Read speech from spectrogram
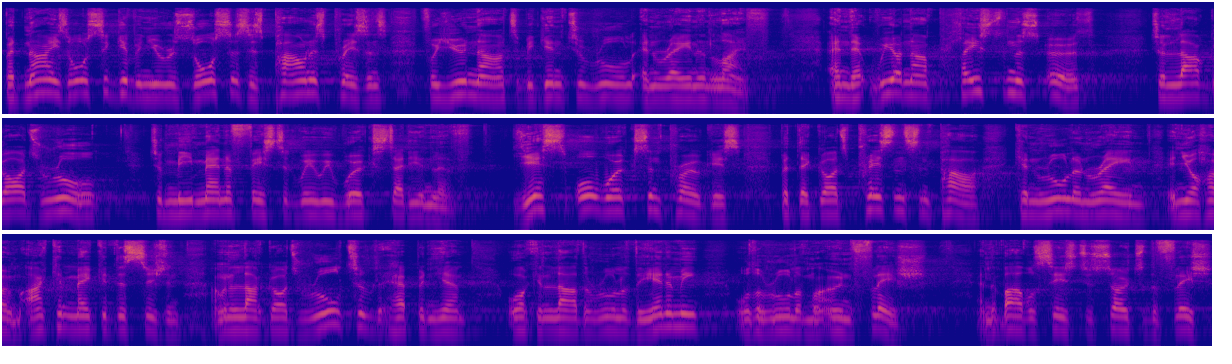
But now he's also given you resources, his power and his presence for you now to begin to rule and reign in life. And that we are now placed in this earth to allow God's rule to be manifested where we work, study, and live. Yes, all works in progress, but that God's presence and power can rule and reign in your home. I can make a decision. I'm going to allow God's rule to happen here, or I can allow the rule of the enemy or the rule of my own flesh. And the Bible says to sow to the flesh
